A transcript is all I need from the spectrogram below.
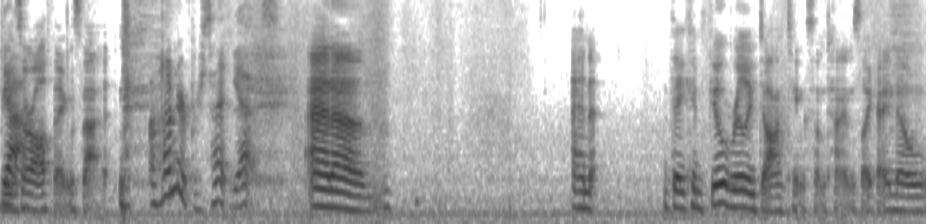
these Yeah. are all things that, a 100% yes. and um, and they can feel really daunting sometimes. Like I know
